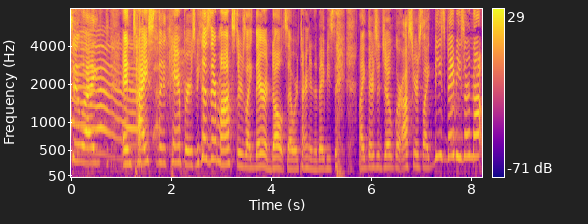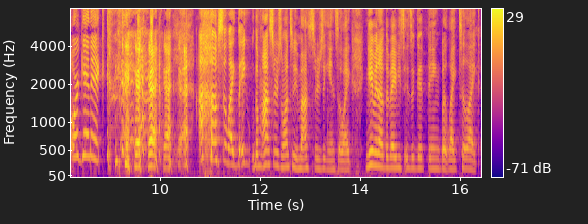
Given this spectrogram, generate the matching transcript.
to like entice the campers because they're monsters, like they're adults that were turned into babies. like there's a joke where Oscar's like, "These babies are not organic." um, so like they the monsters want to be monsters again. So like giving up the babies is a good thing, but like to like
